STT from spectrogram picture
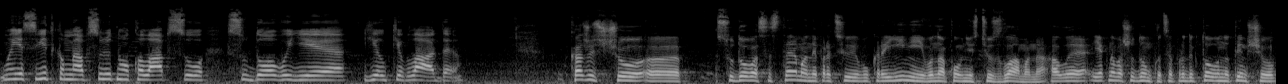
ми є свідками абсолютного колапсу судової гілки влади. Кажуть, що е, судова система не працює в Україні і вона повністю зламана. Але як на вашу думку, це продиктовано тим, що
